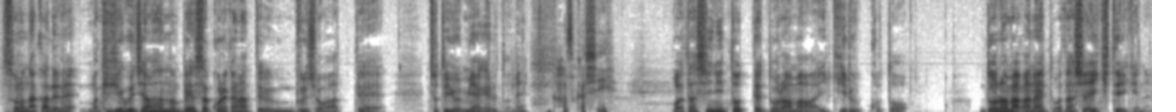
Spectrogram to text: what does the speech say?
その中でね、まあ、結局内山さんのベースはこれかなっていう文章があってちょっと読み上げるとね恥ずかしい。私にとってドラマは生きること。ドラマがないと私は生きていけない。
